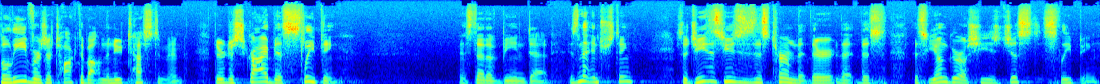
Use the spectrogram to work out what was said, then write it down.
believers are talked about in the New Testament, they're described as sleeping instead of being dead. Isn't that interesting? So Jesus uses this term that, that this, this young girl, she's just sleeping.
